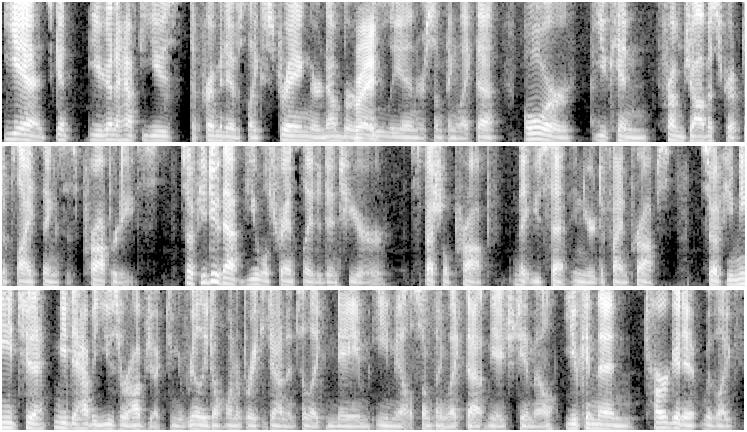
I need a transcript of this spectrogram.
Yeah, it's going you're going to have to use the primitives like string or number Right. or boolean or something like that. Or you can from JavaScript apply things as properties. So if you do that, Vue will translate it into your special prop that you set in your defined props. So if you need to need to have a user object and you really don't want to break it down into like name, email, something like that in the HTML, you can then target it with like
